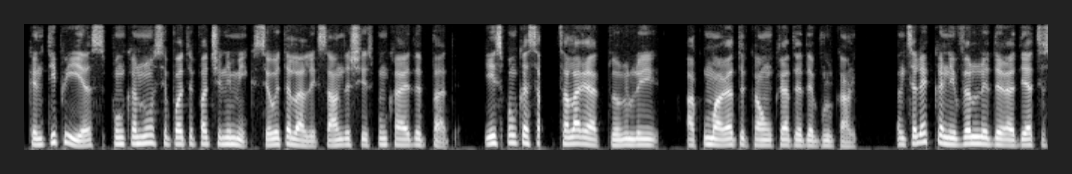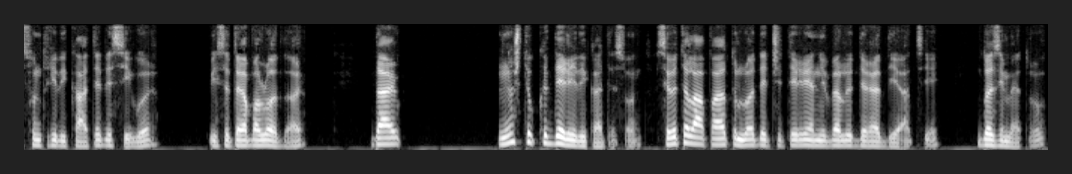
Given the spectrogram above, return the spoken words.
Când tipii ies, spun că nu se poate face nimic. Se uită la Alexandru și îi spun că are dreptate. Ei spun că sala reactorului acum arată ca un crater de vulcan. Înțeleg că nivelurile de radiație sunt ridicate, desigur, este treaba lor doar, dar nu știu cât de ridicate sunt. Se uită la aparatul lor de citire a nivelului de radiație, dozimetru,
